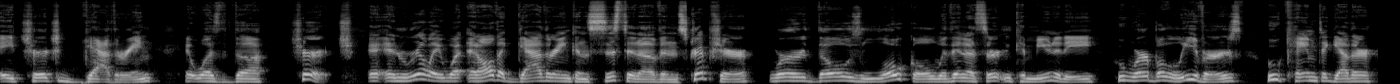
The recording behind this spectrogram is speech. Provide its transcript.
a church gathering, it was the church. And really, what and all the gathering consisted of in scripture were those local within a certain community who were believers who came together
